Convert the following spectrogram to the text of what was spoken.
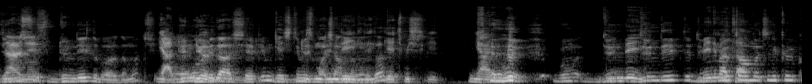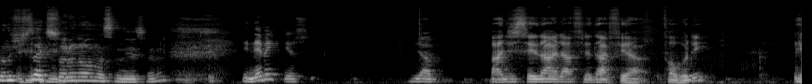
Yani... Yani- dün değildi bu arada maç. Ya Ee, dün onu diyorum. bir daha şey yapayım. Geçtiğimiz Dün- maç dün değildi. anlamında. Geçmiş yani bu bu dün, Dün değil. dün deyip de dün Benim Utah hatam. maçını kır- konuşursak sorun olmasın diye sonra. E, ne bekliyorsun? Ya Bence seride hala Philadelphia favori. Ee,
